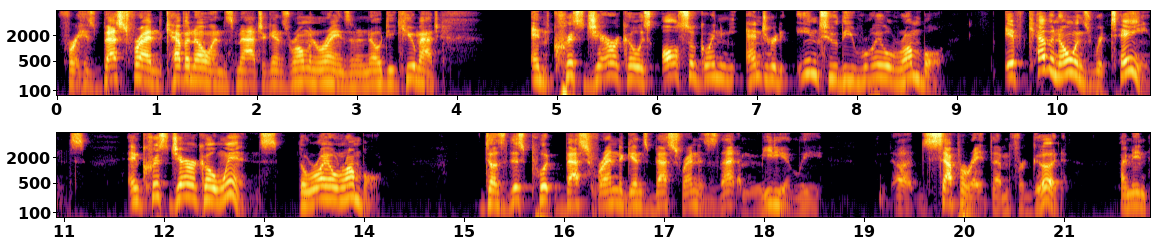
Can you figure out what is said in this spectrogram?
for his best friend Kevin Owens match against Roman Reigns in a no DQ match. And Chris Jericho is also going to be entered into the Royal Rumble. If Kevin Owens retains and Chris Jericho wins the Royal Rumble, does this put best friend against best friend? Is that immediately uh, separate them for good? I mean,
